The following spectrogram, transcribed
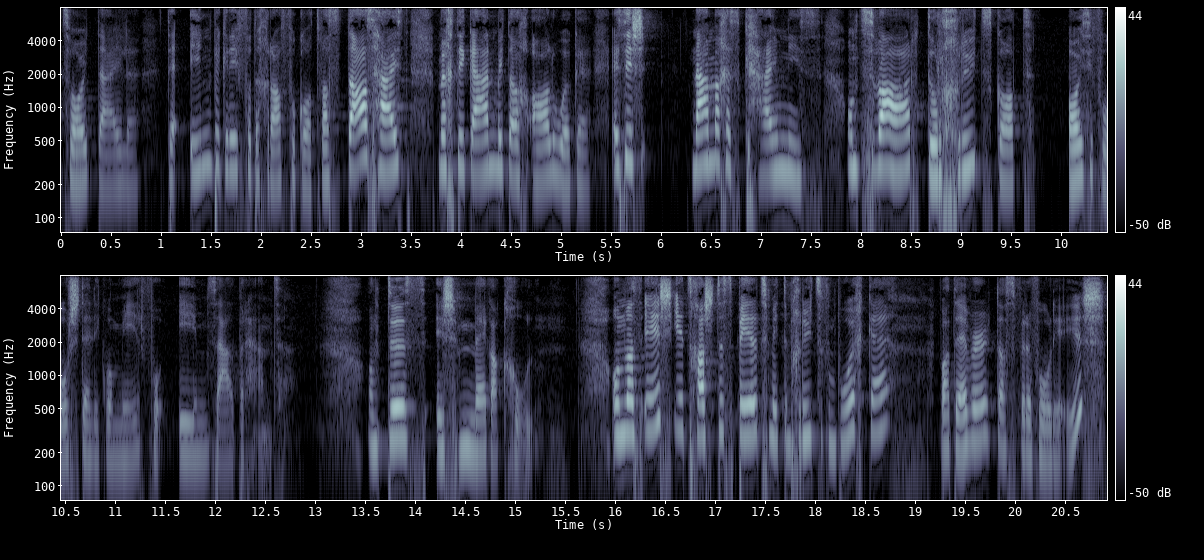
zwei Teile. Der Inbegriff von der Kraft von Gott. Was das heißt, möchte ich gerne mit euch anschauen. Es ist nämlich ein Geheimnis. Und zwar durchkreuzt Gott unsere Vorstellung, die wir von ihm selber haben. Und das ist mega cool. Und was ist, jetzt kannst du das Bild mit dem Kreuz auf dem Buch geben, whatever das für eine Folie ist.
